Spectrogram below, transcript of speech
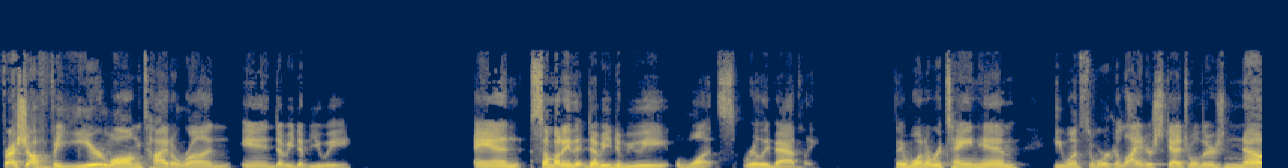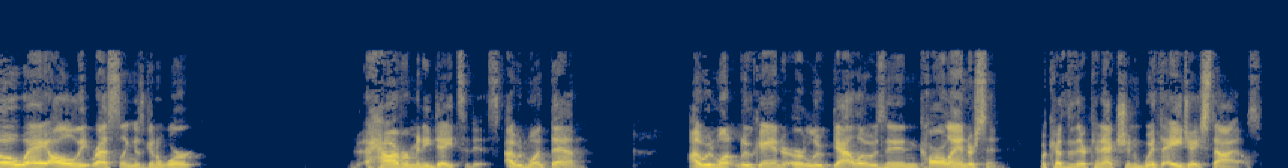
Fresh off of a year-long title run in WWE and somebody that WWE wants really badly. They want to retain him. He wants to work a lighter schedule. There's no way all elite wrestling is going to work however many dates it is. I would want them. I would want Luke Ander- or Luke Gallows and Karl Anderson because of their connection with AJ Styles.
